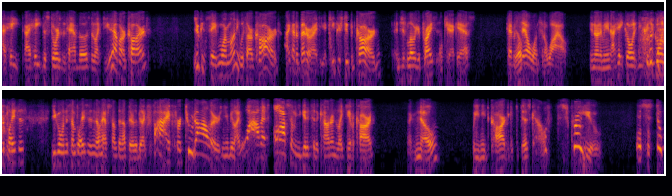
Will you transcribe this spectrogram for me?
I hate, I hate the stores that have those. They're like, "Do you have our card?" You can save more money with our card. I got a better idea. Keep your stupid card and just lower your prices, jackass have a Yep. sale once in a while. You know what I mean? I hate going. Could you go into places? You go into some places and they'll have something up there. They'll be like five for two dollars, and you'll be like, "Wow, that's awesome!" And you get it to the counter and like, "Do you have a card?" Like, no. Well, you need the card to get the discount. Screw you. It's just stupid.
